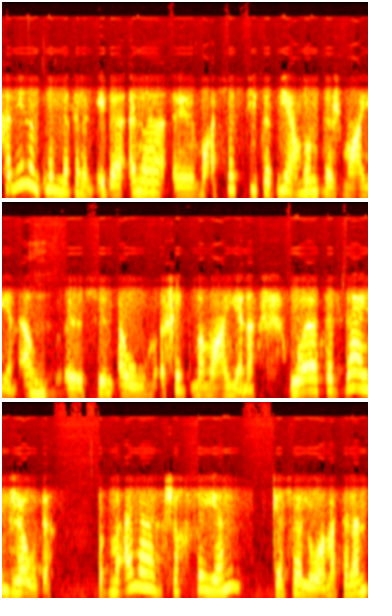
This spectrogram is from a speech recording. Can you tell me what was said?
خلينا نقول مثلا إذا أنا آه مؤسستي تبيع منتج معين أو آه أو خدمة معينة. وتدعي الجودة. طب ما أنا شخصيا كسلوى مثلا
